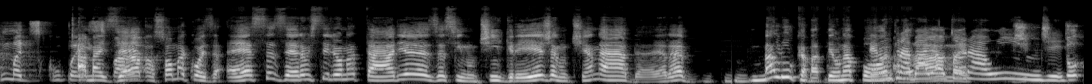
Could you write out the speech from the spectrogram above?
uma desculpa Ah, mas é, só uma coisa, essas eram estelionatárias, assim, não tinha igreja, não tinha nada. Era maluca, bateu na porta. É um trabalho Ah, mas- autoral indie. To-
